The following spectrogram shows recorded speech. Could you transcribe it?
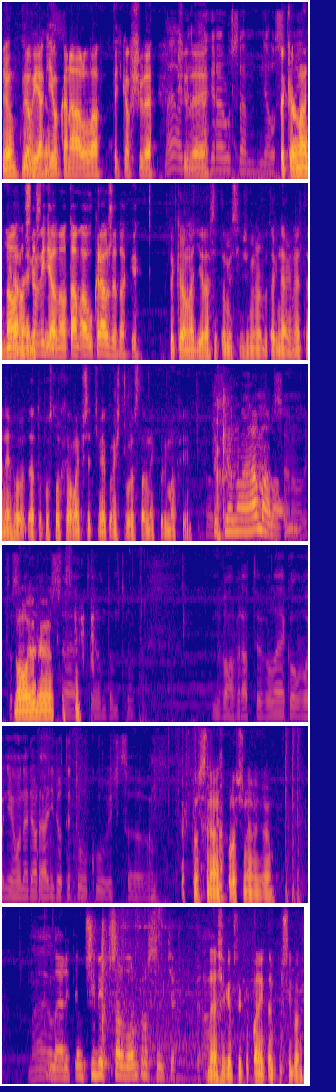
Jo? kdo ví jo, jakýho kanálu a teďka všude. Ne, Všude je. zagraju jsem, měl jsem. Pekelná díra, No, ne? to jsem Myslím- viděl, no, tam a u Krause taky. Pekelná díra si to myslím, že jmenuje, nebo tak nějak, ne? Ten jeho, já to poslouchal mají předtím, jako než to bylo slavné kvůli mafii. Pekelná jáma, no. tak to No, jsem jo, jo, se, přesně. jenom tam to... Vávra, ty vole, jako oni ho nedali ani do titulku, víš co. Tak to si nemá nic společného, že jo? Ne, ale Ne, ten příběh psal on, prosím tě. Ne, však je překopaný ten příběh.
